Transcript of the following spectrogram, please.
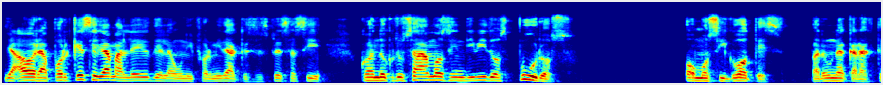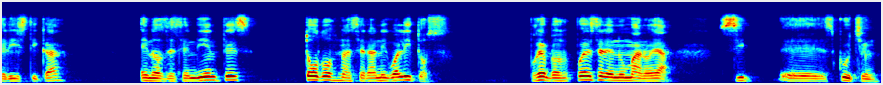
Y ahora, ¿por qué se llama ley de la uniformidad, que se expresa así? Cuando cruzamos individuos puros, homocigotes, para una característica, en los descendientes todos nacerán igualitos. Por ejemplo, puede ser en humano, ya. Si, eh, escuchen,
